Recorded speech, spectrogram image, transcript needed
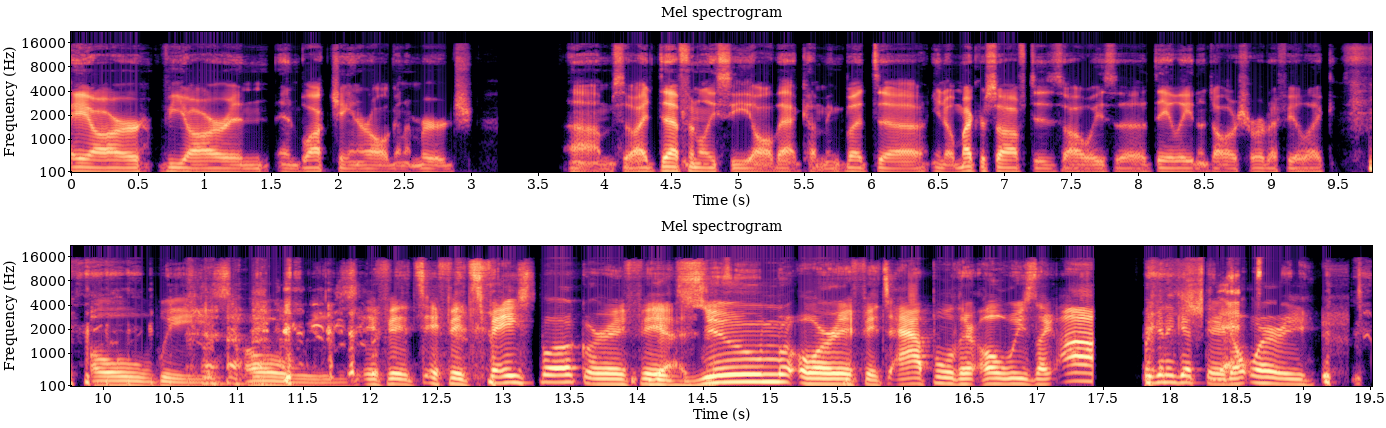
AR, VR, and and blockchain are all going to merge. Um, so I definitely see all that coming. But uh, you know, Microsoft is always a day late and a dollar short. I feel like. always, always. If it's if it's Facebook or if it's Yeah, Zoom or if it's Apple, they're always like, ah, we're gonna get there. Don't worry.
